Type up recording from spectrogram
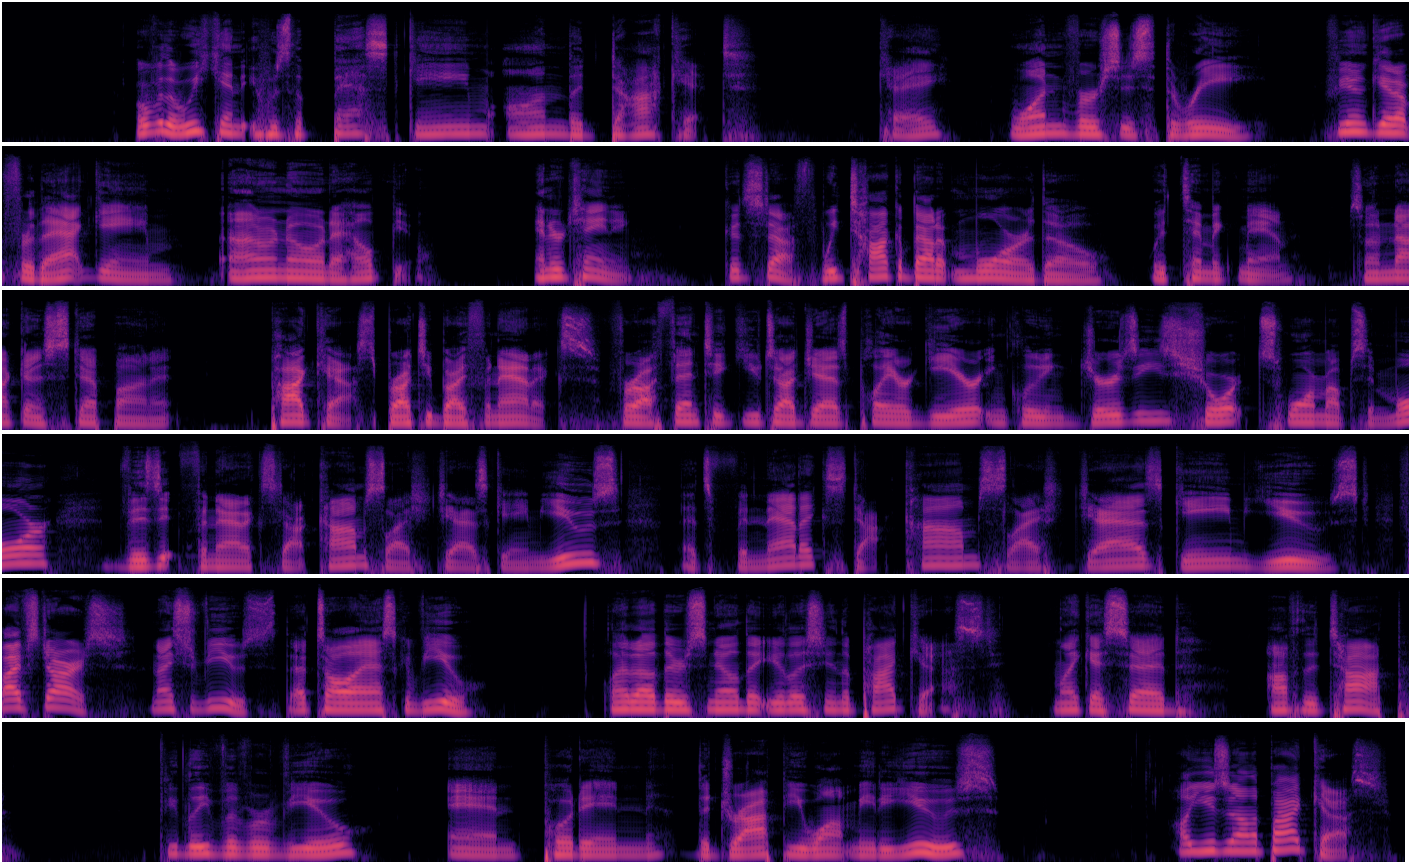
Over the weekend, it was the best game on the docket. Okay? One versus three. If you don't get up for that game, I don't know how to help you. Entertaining. Good stuff. We talk about it more, though, with Tim MacMahon, so I'm not going to step on it podcast brought to you by Fanatics. For authentic Utah Jazz player gear, including jerseys, shorts, warm-ups, and more, visit fanatics.com slash jazzgameused. That's fanatics.com slash jazzgameused. Five stars, nice reviews. That's all I ask of you. Let others know that you're listening to the podcast. And Like I said off the top, if you leave a review and put in the drop you want me to use, I'll use it on the podcast.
